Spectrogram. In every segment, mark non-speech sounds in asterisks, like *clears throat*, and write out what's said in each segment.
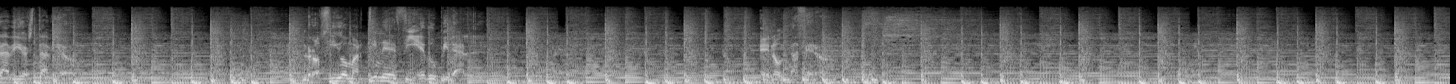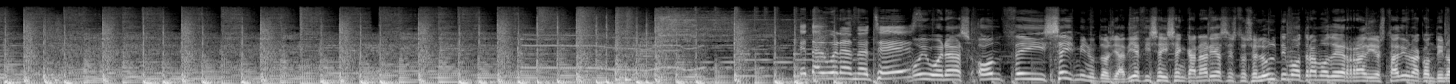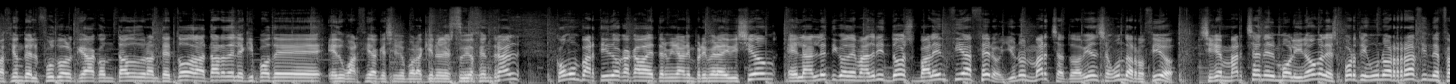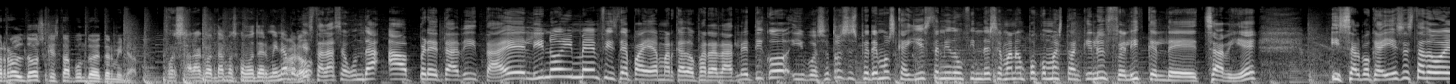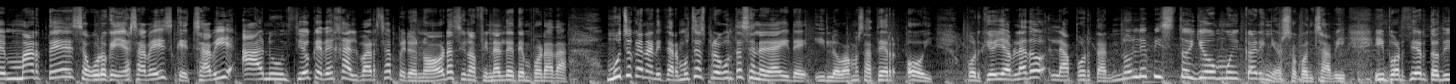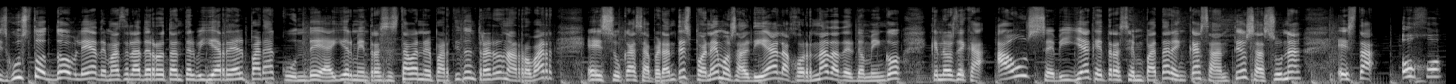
Radio Estadio. Rocío Martínez y Edu Pidal. En Onda Cero. Buenas noches. Muy buenas, 11 y 6 minutos ya, 16 en Canarias. Esto es el último tramo de Radio Estadio, una continuación del fútbol que ha contado durante toda la tarde el equipo de Edu García, que sigue por aquí en el estudio central, con un partido que acaba de terminar en Primera División. El Atlético de Madrid 2, Valencia 0 y uno en marcha todavía en Segunda, Rocío. Sigue en marcha en el Molinón el Sporting 1, Racing de Ferrol 2, que está a punto de terminar. Pues ahora contamos cómo termina Claro. porque está la segunda apretadita. ¿eh? Lino y Memphis Depay han marcado para el Atlético y vosotros esperemos que hayáis tenido un fin de semana un poco más tranquilo y feliz que el de Xavi. ¿eh? Y salvo que hayáis estado en Marte, seguro que ya sabéis que Xavi anunció que deja el Barça, pero no ahora, sino a final de temporada. Mucho que analizar, muchas preguntas en el aire y lo vamos a hacer hoy, porque hoy ha hablado Laporta. No le he visto yo muy cariñoso con Xavi. Y por cierto, disgusto doble, además de la derrota ante el Villarreal para Cundé. Ayer, mientras estaba en el partido, entraron a robar en su casa. Pero antes ponemos al día la jornada del domingo que nos deja a un Sevilla que tras empatar en casa ante Osasuna está ojo,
